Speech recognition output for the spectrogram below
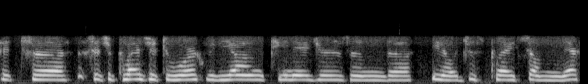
It's uh, such a pleasure to work with young teenagers and, uh, you know, just play some Yes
